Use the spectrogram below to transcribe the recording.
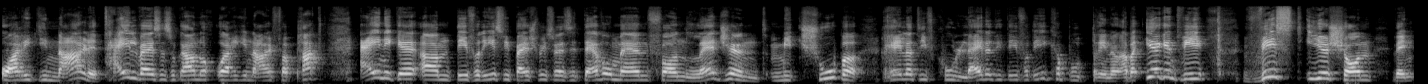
Originale, teilweise sogar noch original verpackt. Einige ähm, DVDs, wie beispielsweise Devilman von Legend mit Schuber, relativ cool. Leider die DVD kaputt drinnen. Aber irgendwie wisst ihr schon, wenn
